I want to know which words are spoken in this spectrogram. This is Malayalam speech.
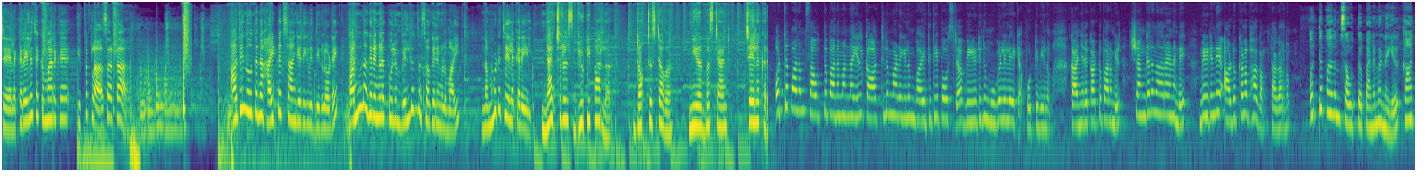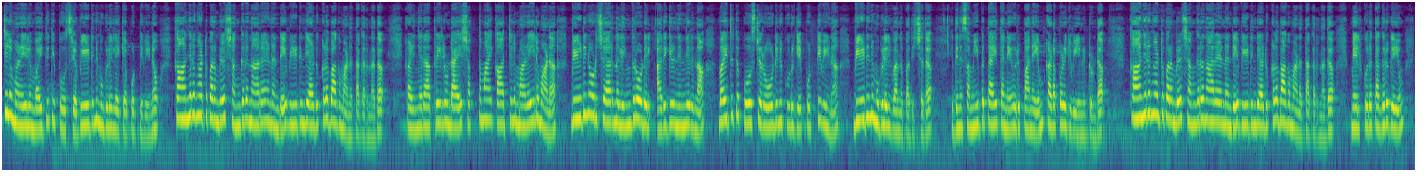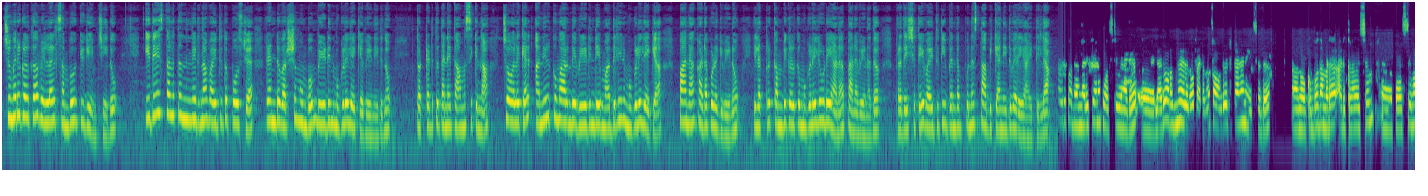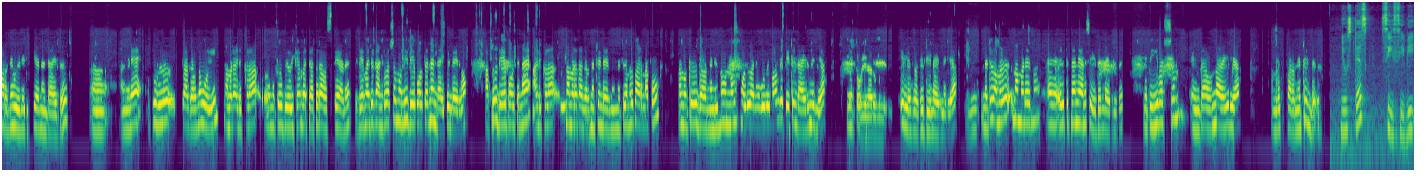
ചേലക്കരയിലെ ചെക്കന്മാരൊക്കെ ഇപ്പൊ ക്ലാസ് ആട്ടാ. അതിനൂതന ഹൈടെക് സാങ്കേതിക വിദ്യകളോടെ വൻ നഗരങ്ങളെ പോലും വെല്ലുന്ന സൗകര്യങ്ങളുമായി നമ്മുടെ ചേലക്കരയിൽ naturals beauty parlour doctor tower near bus stand Chelakkara. Ottapalam south പനമണ്ണയിൽ കാറ്റിലും മഴയിലും വൈദ്യുതി പോസ്റ്റ് വീടിന് മുകളിലേക്ക് പൊട്ടി വീണു. കാഞ്ഞിരക്കാട്ടുപറമ്പിൽ ശങ്കരനാരായണന്റെ വീടിന്റെ അടുക്കള ഭാഗം തകർന്നു. ഒറ്റപ്പാലം സൗത്ത് പനമണ്ണയിൽ കാറ്റിലും മഴയിലും വൈദ്യുതി പോസ്റ്റ് വീടിന് മുകളിലേക്ക് പൊട്ടിവീണു കാഞ്ഞിരങ്ങാട്ടുപറമ്പിൽ ശങ്കരനാരായണന്റെ വീടിന്റെ അടുക്കള ഭാഗമാണ് തകർന്നത്. കഴിഞ്ഞ രാത്രിയിലുണ്ടായ ശക്തമായ കാറ്റിലും മഴയിലുമാണ് വീടിനോട് ചേർന്ന ലിങ്ക് റോഡിൽ അരികിൽ നിന്നിരുന്ന വൈദ്യുത പോസ്റ്റ് റോഡിന് കുറുകെ പൊട്ടിവീണ് വീടിന് മുകളിൽ വന്ന് പതിച്ചത്. ഇതിന് സമീപത്തായി തന്നെ ഒരു പനയും കടപ്പുഴകി വീണിട്ടുണ്ട്. കാഞ്ഞിരങ്ങാട്ടുപറമ്പിൽ ശങ്കരനാരായണന്റെ വീടിന്റെ അടുക്കള ഭാഗമാണ് തകർന്നത്. മേൽക്കൂര തകരുകയും ചുമരുകൾക്ക് വിള്ളൽ സംഭവിക്കുകയും ചെയ്തു. ഇതേ സ്ഥലത്ത് നിന്നിരുന്ന വൈദ്യുത പോസ്റ്റ് രണ്ട് വർഷം മുമ്പും വീടിന് മുകളിലേക്ക് വീണിരുന്നു. തൊട്ടടുത്ത് തന്നെ താമസിക്കുന്ന ചോലയ്ക്കൽ അനിൽകുമാറിന്റെ വീടിന്റെ മതിലിന് മുകളിലേക്ക് പന കടപുഴകി വീണു. ഇലക്ട്രിക് കമ്പികൾക്ക് മുകളിലൂടെയാണ് പന വീണത്. പ്രദേശത്തെ വൈദ്യുതി ബന്ധം പുനഃസ്ഥാപിക്കാൻ ഇതുവരെയായിട്ടില്ല ഒരു പതിനൊന്നരക്കാണ് പോസ്റ്റ് വീണത്. എല്ലാവരും ഉറങ്ങുമായിരുന്നു. പെട്ടെന്ന് സൗണ്ട് കേട്ടിട്ടാണ് എണീച്ചത്. നോക്കുമ്പോൾ നമ്മുടെ അടുക്കള വശം പോസ്റ്റ് മറിഞ്ഞ് വീണിരിക്കുകയാണ് ഉണ്ടായത്. അങ്ങനെ ഫുള്ള് തകർന്നു പോയി. നമ്മുടെ അടുക്കള നമുക്ക് ഉപയോഗിക്കാൻ പറ്റാത്തൊരവസ്ഥയാണ്. ഇതേമാതിരി രണ്ടു വർഷം മുന്നേ ഇതേപോലെ തന്നെ ഉണ്ടായിട്ടുണ്ടായിരുന്നു. അപ്പോൾ ഇതേപോലെ തന്നെ അടുക്കള നമ്മുടെ തകർന്നിട്ടുണ്ടായിരുന്നു. എന്നിട്ട് നമ്മൾ പറഞ്ഞപ്പോൾ നമുക്ക് ഗവൺമെന്റിൽ നിന്നൊന്നും ഒരു അനുകൂലങ്ങളും കിട്ടിയിട്ടുണ്ടായിരുന്നില്ല. ഇല്ല സർ കിട്ടിയിട്ടുണ്ടായിരുന്നില്ല. എന്നിട്ട് നമ്മൾ നമ്മുടെ എടുത്തിട്ട് തന്നെയാണ് ചെയ്തിട്ടുണ്ടായിരുന്നത്. ഇനിയിപ്പോ ഈ വർഷം എന്താവും അറിയില്ല. നമ്മൾ പറഞ്ഞിട്ടുണ്ട്. News desk C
